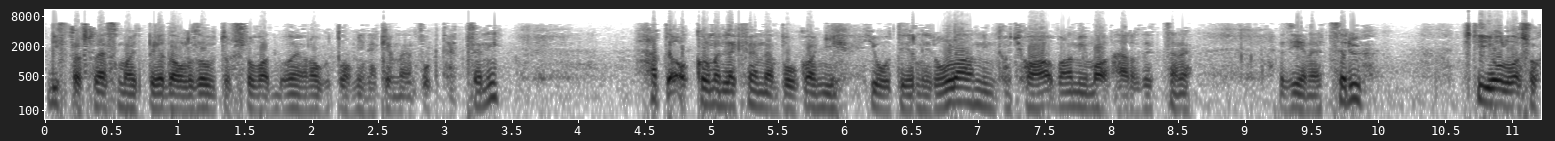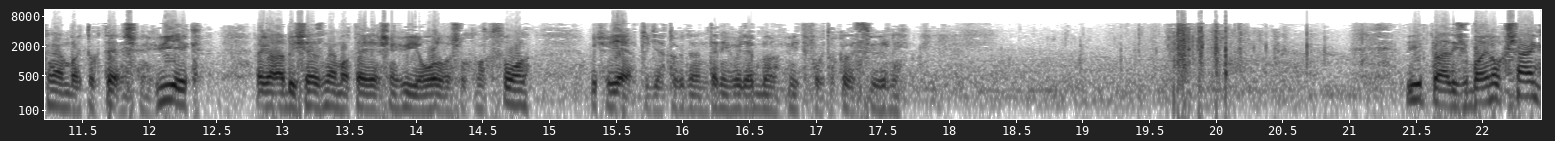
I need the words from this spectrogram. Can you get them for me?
Biztos lesz majd például az autós rovatban olyan autó, ami nekem nem fog tetszeni. Hát akkor majd legfeljebb nem fogok annyi jót írni róla, mint hogyha valami marhára tetszene. Ez ilyen egyszerű. És ti olvasók nem vagytok teljesen hülyék, legalábbis ez nem a teljesen hülye olvasóknak szól, úgyhogy el tudjátok dönteni, hogy ebből mit fogtok leszűrni. Virtuális bajnokság.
